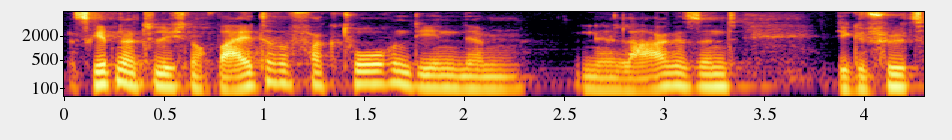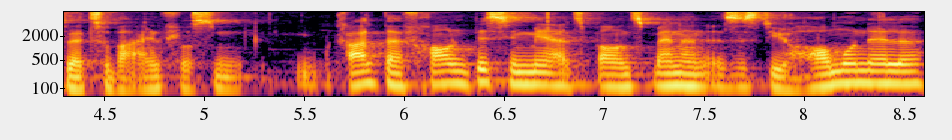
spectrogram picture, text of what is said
Es gibt natürlich noch weitere Faktoren, die in, dem, in der Lage sind, die Gefühlswelt zu beeinflussen. Gerade bei Frauen ein bisschen mehr als bei uns Männern ist es die hormonelle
